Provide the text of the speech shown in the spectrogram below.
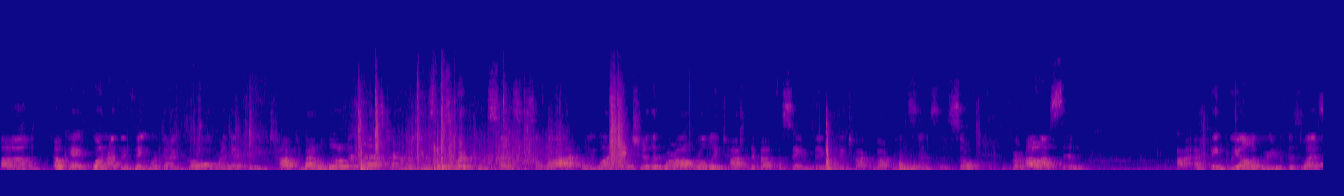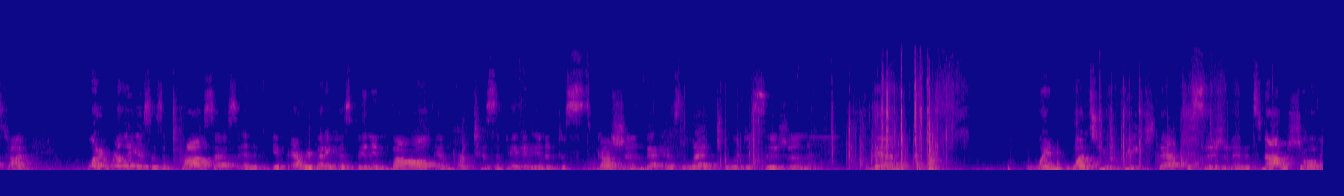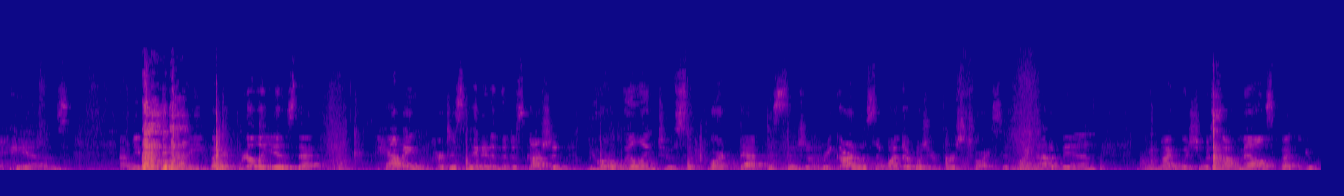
Um, okay, one other thing we're gonna go over that we talked about a little bit last time, we use this word consensus a lot, and we wanna make sure that we're all really talking about the same thing when we talk about consensus. So for us, and I, I think we all agreed with this last time, what it really is is a process, and if, if everybody has been involved and participated in a discussion that has led to a decision, then when, once you reach that decision, and it's not a show of hands, I mean, it can be, but it really is that having participated in the discussion, you are willing to support that decision, regardless of whether it was your first choice. It might not have been, you might wish it was something else, but you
